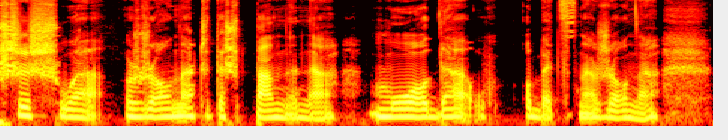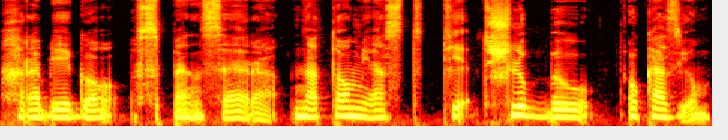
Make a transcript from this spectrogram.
przyszła żona, czy też panna młoda, obecna żona hrabiego Spencera. Natomiast ślub był okazją,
